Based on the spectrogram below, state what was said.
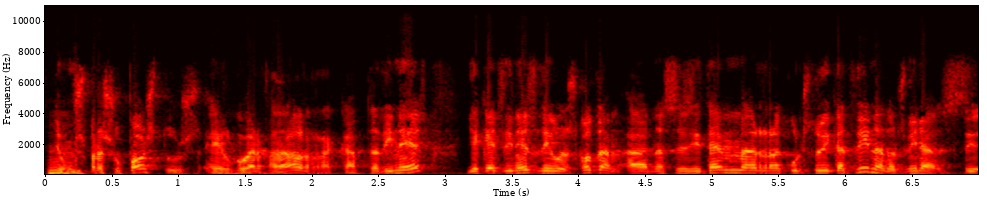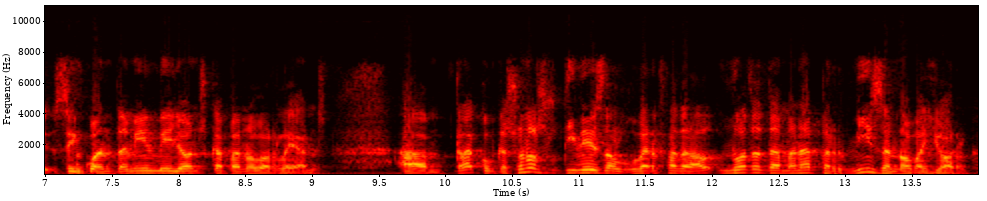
té uns mm. pressupostos, el govern federal recapta diners i aquests diners diu, escolta, eh, necessitem reconstruir Katrina, doncs mira, 50.000 milions cap a Nova Orleans. Um, clar, com que són els diners del govern federal, no ha de demanar permís a Nova York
